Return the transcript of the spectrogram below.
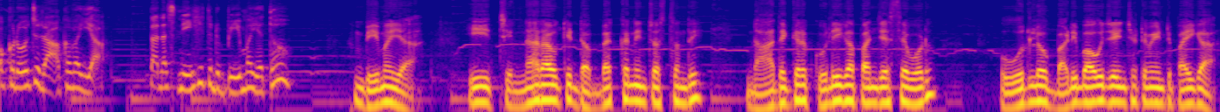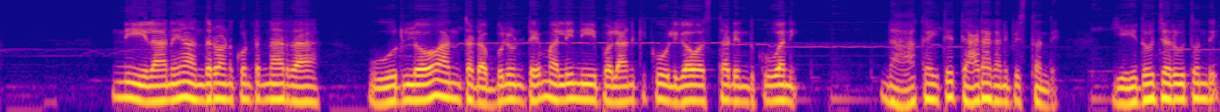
ఒకరోజు రాఘవయ్య తన స్నేహితుడు భీమయ్యతో భీమయ్య ఈ చిన్నారావుకి డబ్బెక్కడి నుంచి వస్తుంది నా దగ్గర కూలీగా పనిచేసేవాడు ఊర్లో బడి బాగు చేయించటం ఏంటి పైగా? నీ ఇలానే అందరూ అనుకుంటున్నారా? ఊర్లో అంత డబ్బులుంటే మళ్ళీ నీ పొలానికి కూలిగా వస్తాడెందుకు అని. నాకైతే తేడా కనిపిస్తుంది. ఏదో జరుగుతుంది.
